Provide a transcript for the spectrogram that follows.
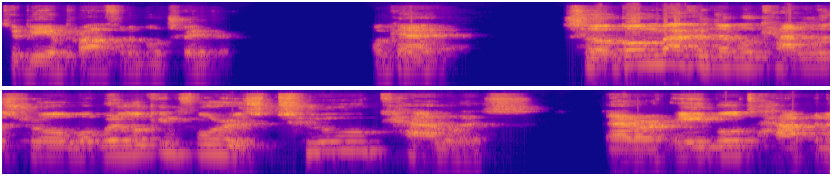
to be a profitable trader. Okay. So going back to double catalyst rule, what we're looking for is two catalysts that are able to happen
